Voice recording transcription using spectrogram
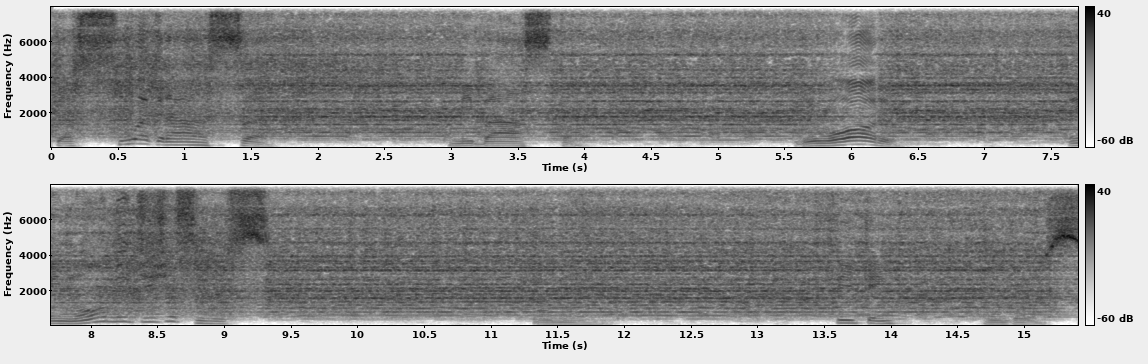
que a sua graça me basta. Eu oro em nome de Jesus. Amém. Fiquem com Deus.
